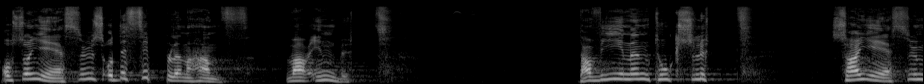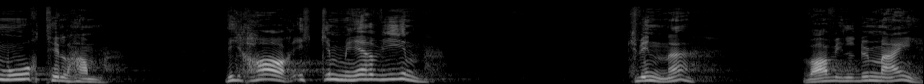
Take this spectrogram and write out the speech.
Også Jesus og disiplene hans var innbudt. Da vinen tok slutt, sa Jesu mor til ham, 'De har ikke mer vin.' Kvinne, hva vil du meg?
